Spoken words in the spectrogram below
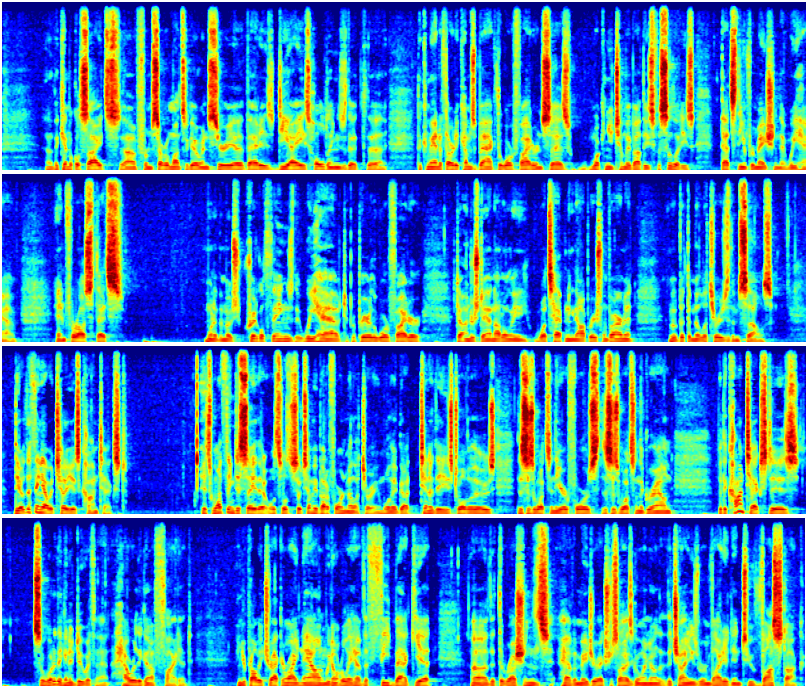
uh, the chemical sites uh, from several months ago in Syria. That is DIA's holdings that the, the command authority comes back, the warfighter, and says, What can you tell me about these facilities? That's the information that we have. And for us, that's one of the most critical things that we have to prepare the warfighter to understand not only what's happening in the operational environment, but the militaries themselves. The other thing I would tell you is context. It's one thing to say that, well, so, so, tell me about a foreign military. Well, they've got 10 of these, 12 of those. This is what's in the Air Force. This is what's on the ground. But the context is, so what are they going to do with that? How are they going to fight it? And you're probably tracking right now, and we don't really have the feedback yet uh, that the Russians have a major exercise going on, that the Chinese were invited into Vostok.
